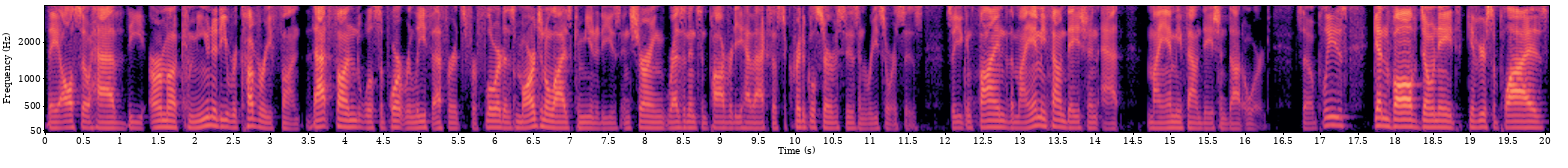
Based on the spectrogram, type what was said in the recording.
They also have the Irma Community Recovery Fund. That fund will support relief efforts for Florida's marginalized communities, ensuring residents in poverty have access to critical services and resources. So you can find the Miami Foundation at miamifoundation.org. So please get involved, donate, give your supplies,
